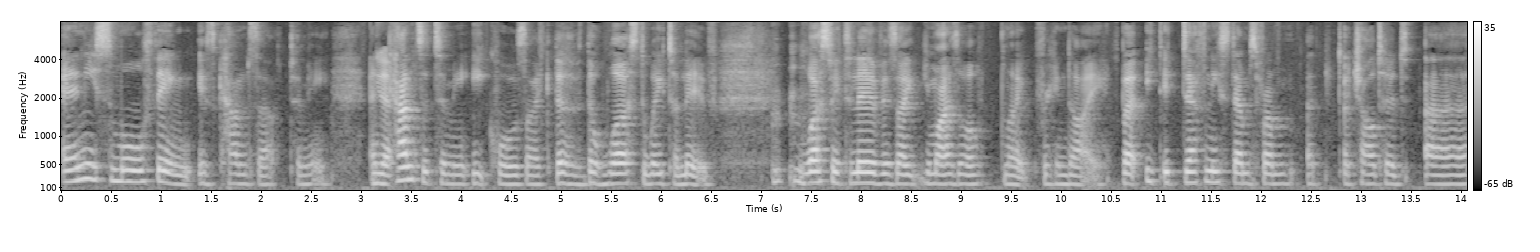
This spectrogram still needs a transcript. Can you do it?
any small thing is cancer to me. And Yeah. cancer to me equals like the the worst way to live. Worst way to live is like you might as well like freaking die. But it, it definitely stems from a, a childhood uh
